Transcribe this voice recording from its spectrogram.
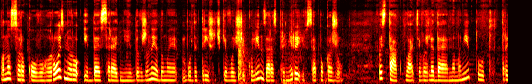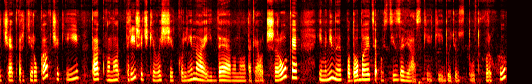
Воно 40-го розміру, іде середньої довжини. Я думаю, буде трішечки вищий колін. Зараз примірюю і все покажу. Ось так плаття виглядає на мені. Тут три четверті рукавчик, і так воно трішечки вище коліна, йде воно таке от широке, і мені не подобаються ось ці зав'язки, які йдуть ось тут вверху.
